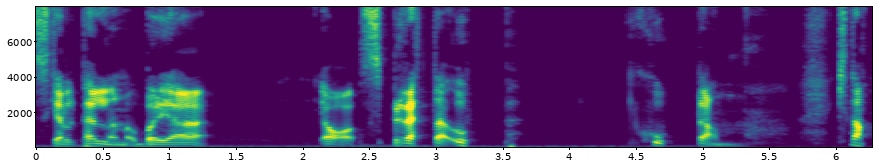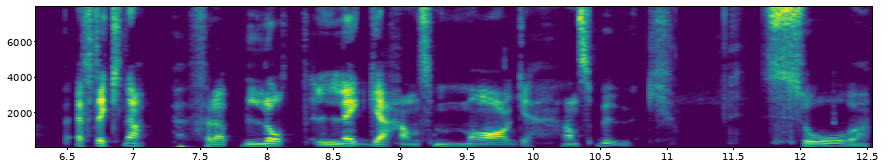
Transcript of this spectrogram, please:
skalpellen och börjar ja, sprätta upp skjortan. Knapp efter knapp för att blottlägga hans mage, hans buk. Så,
